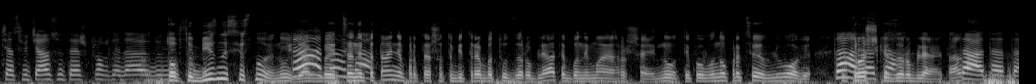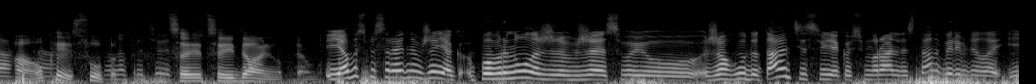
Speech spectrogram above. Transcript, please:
час від часу теж проглядаю. дивлюся. Тобто бізнес існує. Ну Та, якби та, це не питання про те, що тобі треба тут заробляти, бо немає грошей. Ну, типу, воно працює в Львові Та, і та, трошки та. заробляє, так? Та, та, та, А, та. окей, супер. Воно працює. Це, це ідеально прямо. І я безпосередньо вже як повернула ж вже свою жагу до танців, свій якось моральний стан вирівняла. І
